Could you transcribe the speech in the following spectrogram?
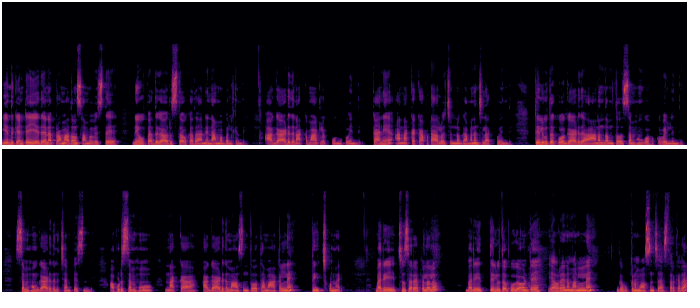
ఎందుకంటే ఏదైనా ప్రమాదం సంభవిస్తే నీవు పెద్దగా అరుస్తావు కదా అని నమ్మబలికింది. ఆ గాడిద నక్క మాటలకు పొంగిపోయింది. కానీ ఆ నక్క కపట ఆలోచనను గమనించలేకపోయింది. తెలుగు తక్కువ గాడిద ఆనందంతో సింహం గుహకు వెళ్ళింది. సింహం గాడిదను చంపేసింది. అప్పుడు సింహం నక్క ఆ గాడిద మాంసంతో తమ ఆకలిని తీర్చుకున్నాయి. మరి చూసారా పిల్లలు? మరి తెలుగు తక్కువగా ఉంటే ఎవరైనా మనల్ని గబుక్కున మోసం చేస్తారు కదా?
